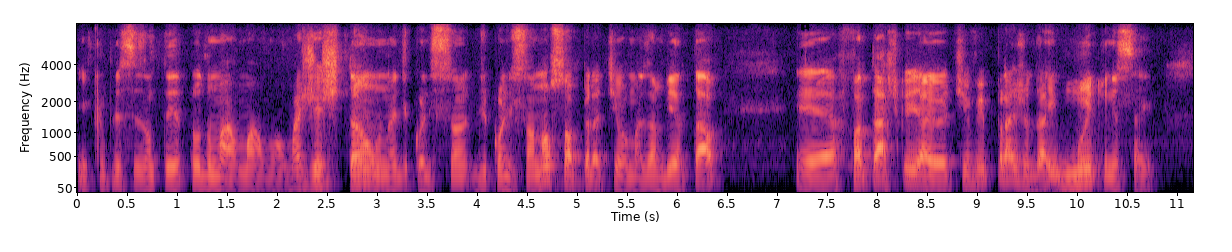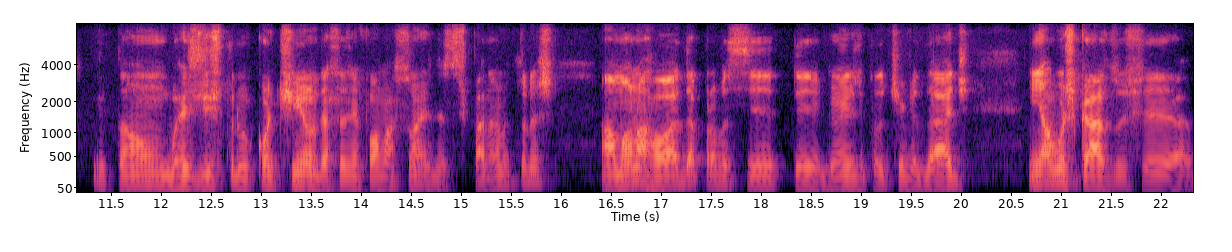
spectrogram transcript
e que precisam ter toda uma, uma, uma gestão né, de, condição, de condição não só operativa, mas ambiental, é fantástico. E a IoT veio para ajudar e muito nisso aí. Então, o registro contínuo dessas informações, desses parâmetros, a mão na roda para você ter ganhos de produtividade. Em alguns casos, é,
